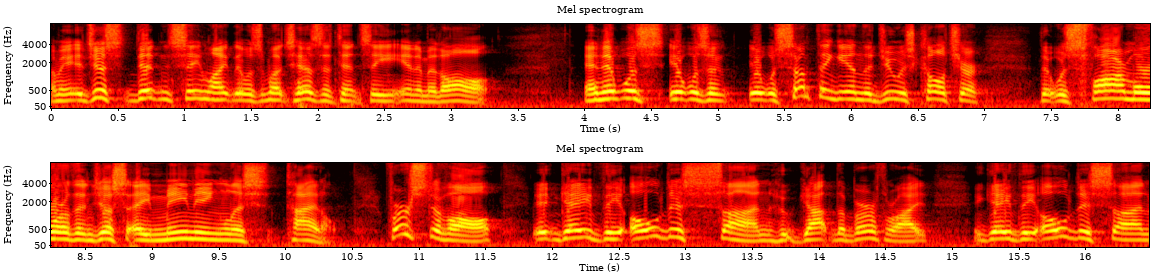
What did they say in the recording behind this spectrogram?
I mean, it just didn't seem like there was much hesitancy in him at all. And it was, it was, a, it was something in the Jewish culture that was far more than just a meaningless title. First of all, it gave the oldest son who got the birthright, he gave the oldest son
